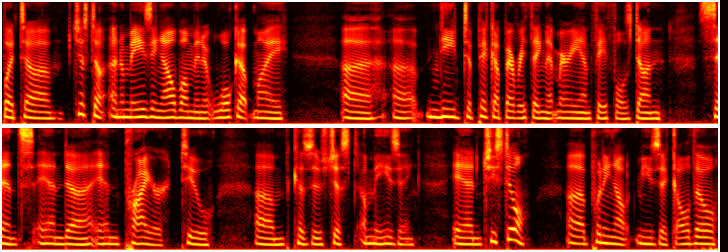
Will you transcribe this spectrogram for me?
But uh, just a, an amazing album, and it woke up my uh, need to pick up everything that Marianne Faithfull has done since and and prior to, um, because it was just amazing, and she's still uh, putting out music. Although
